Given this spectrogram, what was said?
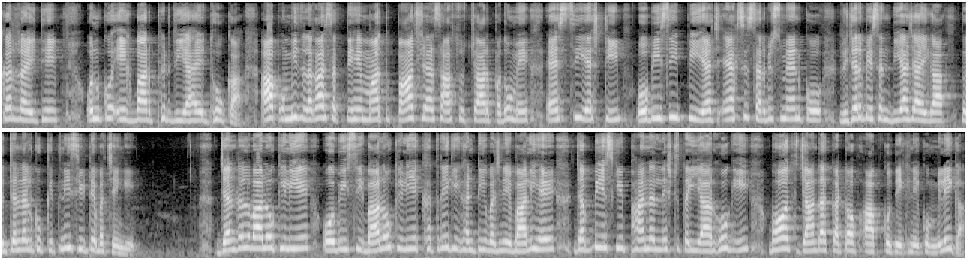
कर रहे थे, उनको एक बार फिर दिया है धोखा। आप उम्मीद लगा सकते हैं, मात्र पाँच हज़ार सात सौ चार पदों में S C S T O B C P H ex servicemen को रिजर्वेशन दिया जाएगा तो जनरल को कितनी सीटें बचेंगी? जनरल वालों के लिए ओबीसी वालों के लिए खतरे की घंटी बजने वाली है। जब भी इसकी फाइनल लिस्ट तैयार होगी, बहुत ज़्यादा कट ऑफ़ आपको देखने को मिलेगा।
